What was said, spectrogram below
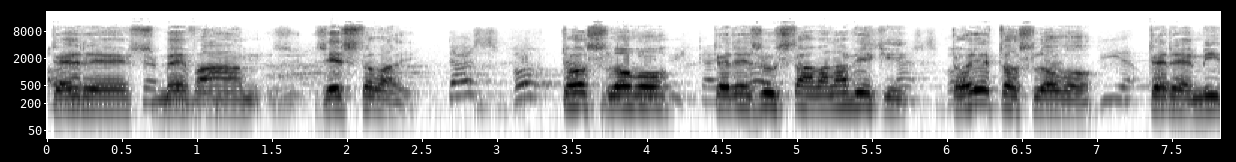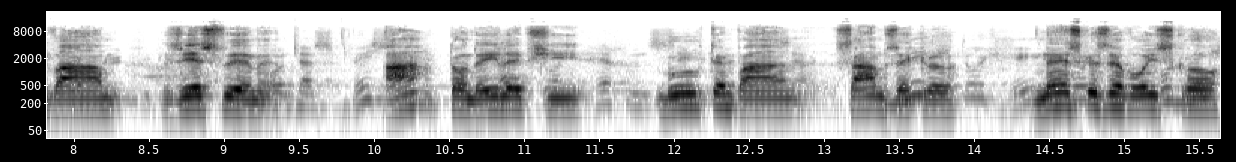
které jsme vám zjistovali. To slovo, které zůstává na věky, to je to slovo, které my vám zvěstujeme. A to nejlepší, Bůh ten pán sám řekl, ne skrze vojsko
